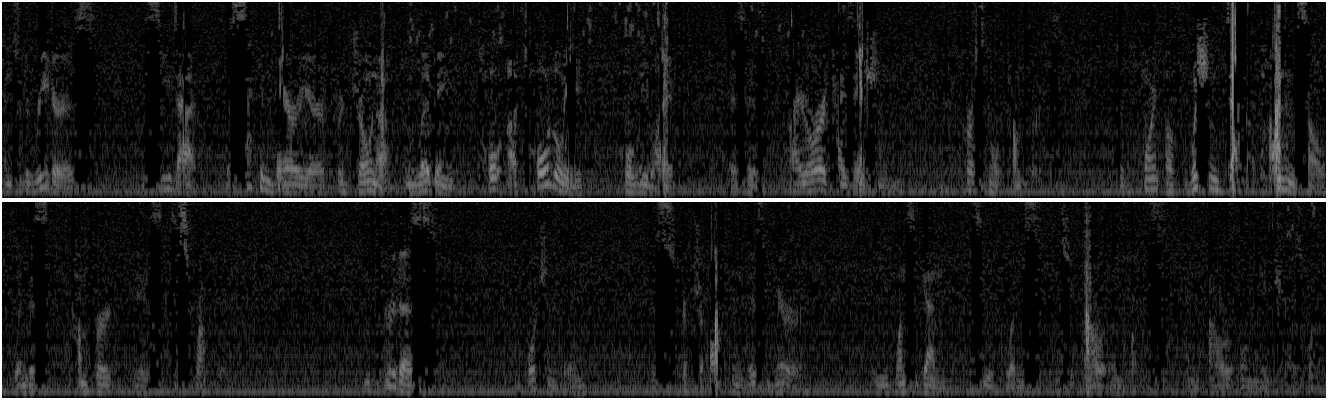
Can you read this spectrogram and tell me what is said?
and to the readers, we see that the second barrier for Jonah in living a totally holy life is his prioritization of personal comfort to the point of wishing death upon himself when this comfort is disrupted. And through this, unfortunately, this scripture often is a mirror. We once again see a glimpse into our own hearts and our own nature as well.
